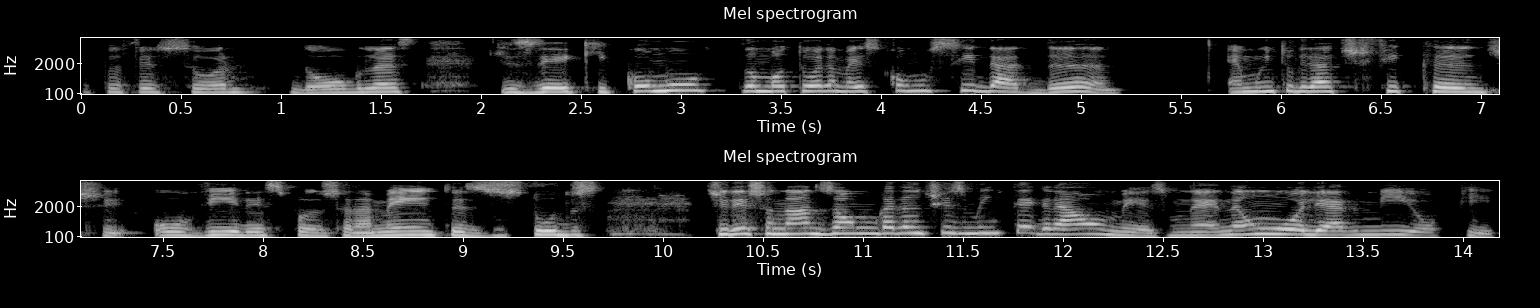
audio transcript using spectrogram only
o professor Douglas, dizer que, como promotora, mas como cidadã, é muito gratificante ouvir esse posicionamento, esses estudos direcionados a um garantismo integral mesmo, né? não um olhar míope,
